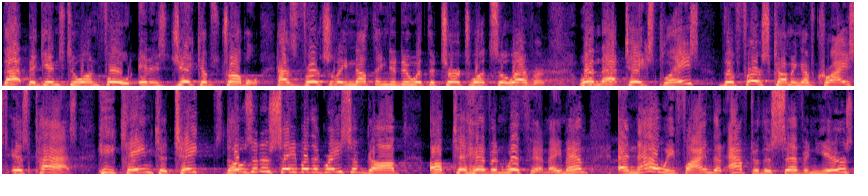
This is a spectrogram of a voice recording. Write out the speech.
that begins to unfold. It is Jacob's trouble, has virtually nothing to do with the church whatsoever. When that takes place, the first coming of Christ is past. He came to take those that are saved by the grace of God up to heaven with him. Amen. And now we find that after the seven years,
